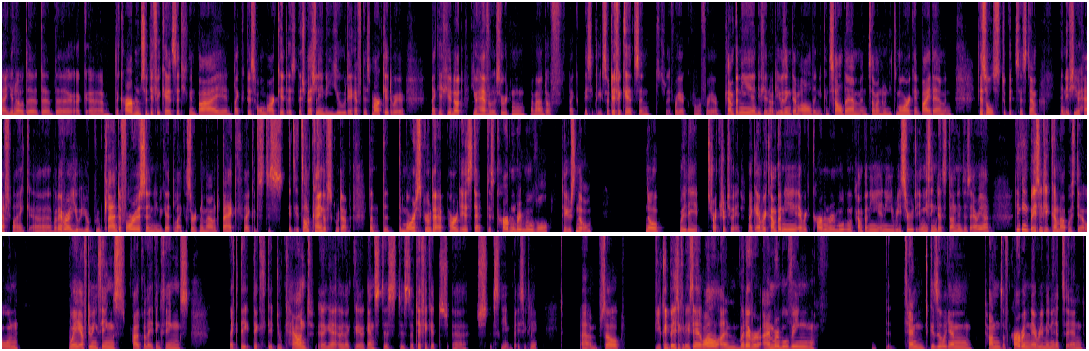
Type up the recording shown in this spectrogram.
uh, you know the the the um, the carbon certificates that you can buy and like this whole market, es- especially in EU, they have this market where like if you're not, you have a certain amount of like basically certificates and for your for, for your company, and if you're not using them all, then you can sell them, and someone who needs more can buy them, and this whole stupid system. And if you have like uh, whatever you, you plant a forest and then you get like a certain amount back, like it's this it's it's all kind of screwed up. But the the more screwed up part is that this carbon removal, there's no no really structure to it. Like every company, every carbon removal company, any research, anything that's done in this area, they can basically come up with their own way of doing things, calculating things. Like they they, they do count again, like against this this certificate uh, scheme basically. Um, so you could basically say, well, I'm whatever, I'm removing 10 gazillion tons of carbon every minute, and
